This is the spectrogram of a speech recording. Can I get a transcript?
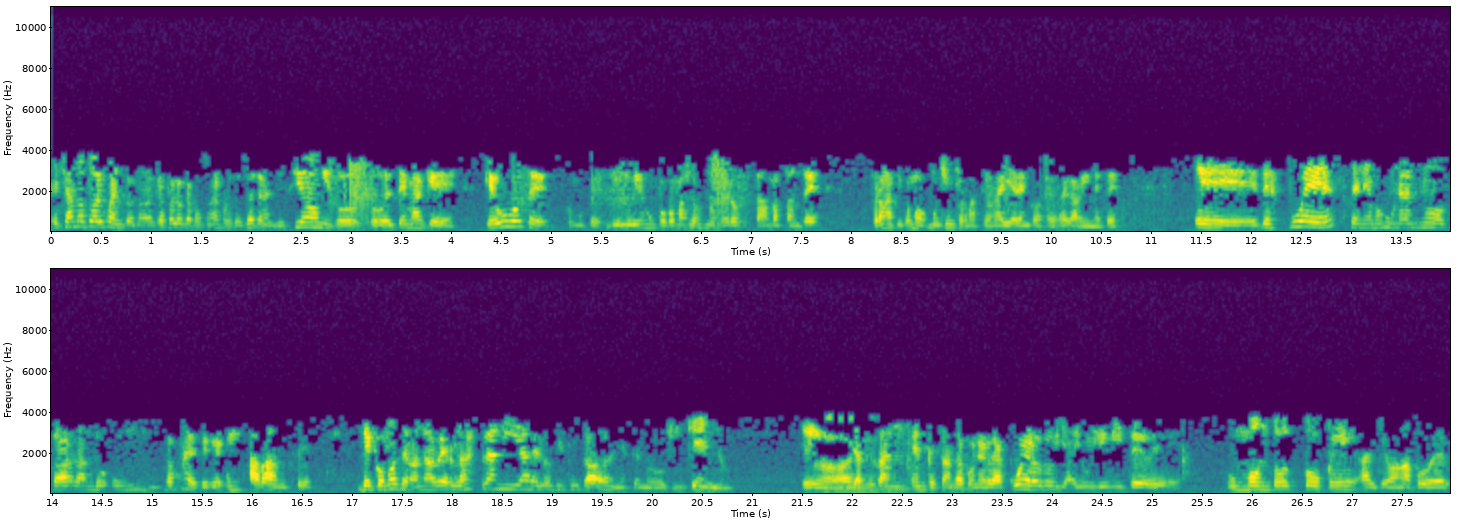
echando todo el cuento no de qué fue lo que pasó en el proceso de transición y todo todo el tema que que hubo se como que diluyen un poco más los números estaban bastante fueron así como mucha información ayer en consejos de gabinete eh, después tenemos una nota dando un, vamos a decir, un avance de cómo se van a ver las planillas de los diputados en este nuevo quinquenio. Eh, Ay, ya se están empezando a poner de acuerdo y hay un límite de un monto tope al que van a poder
